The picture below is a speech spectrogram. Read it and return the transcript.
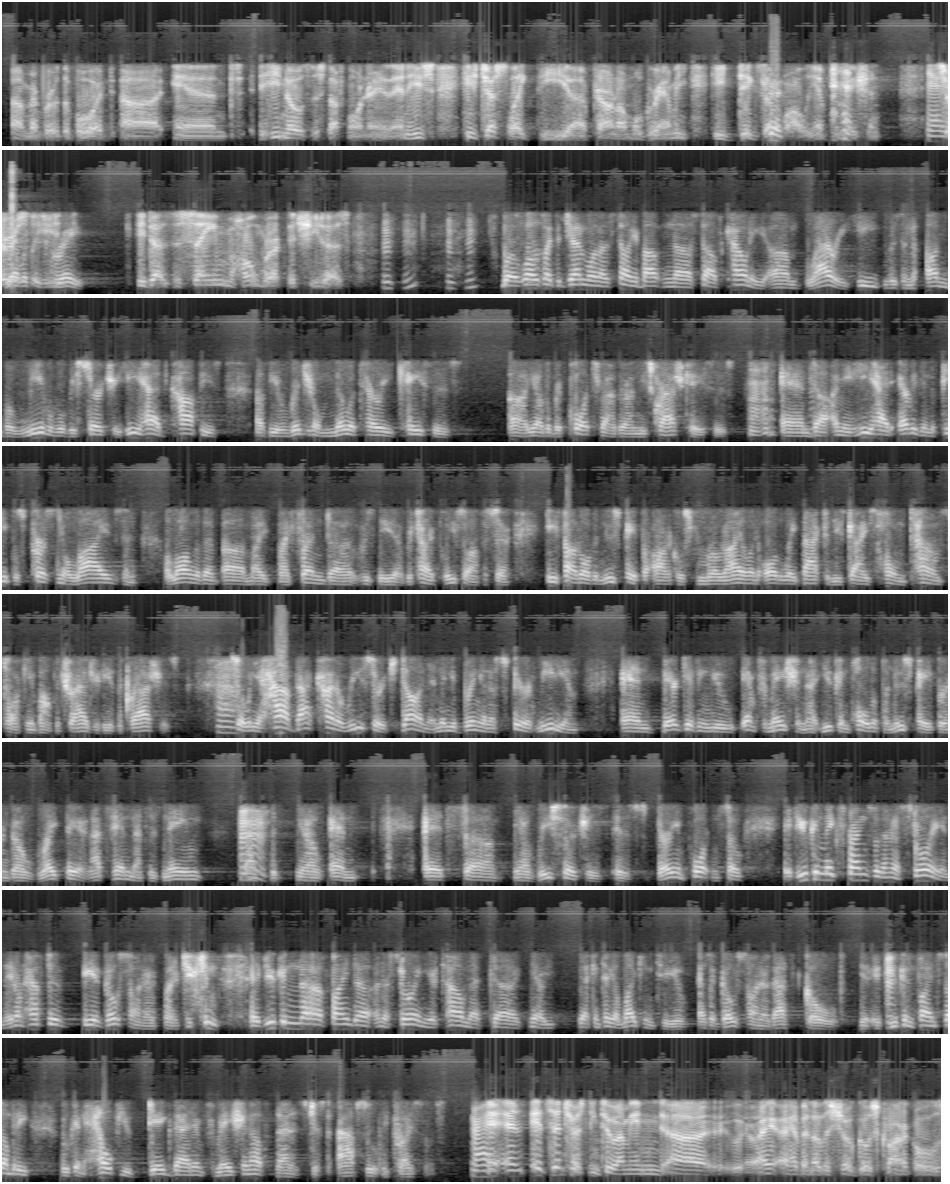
a member of the board, uh, and he knows the stuff more than anything. And he's he's just like the uh, paranormal Grammy. He digs up all the information. Yeah, Seriously, which is great. He, he does the same homework that she does. Mm-hmm. Mm-hmm. Well, well, it's like the gentleman I was telling you about in uh, South County, um, Larry. He was an unbelievable researcher. He had copies of the original military cases, uh, you know, the reports rather on these crash cases. Mm-hmm. And uh, I mean, he had everything, the people's personal lives, and along with uh, my my friend uh, who's the uh, retired police officer, he found all the newspaper articles from Rhode Island all the way back to these guys' hometowns talking about the tragedy of the crashes. So when you have that kind of research done, and then you bring in a spirit medium, and they're giving you information that you can hold up a newspaper and go right there. That's him. That's his name. That's the you know, and it's uh, you know, research is is very important. So if you can make friends with an historian, they don't have to be a ghost hunter, but if you can if you can uh, find a, an historian in your town that uh, you know that can take a liking to you as a ghost hunter, that's gold. If you can find somebody who can help you dig that information up, that is just absolutely priceless. Right. And it's interesting too. I mean, uh, I, I have another show, Ghost Chronicles,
